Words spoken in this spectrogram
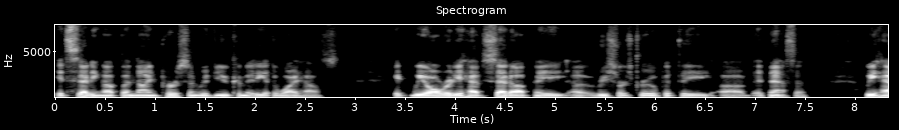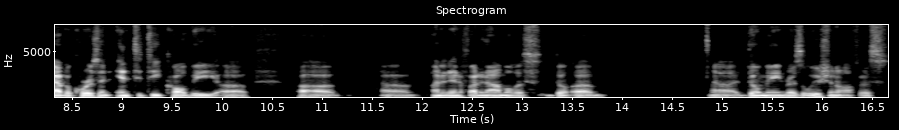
It's setting up a nine person review committee at the White House. It, we already have set up a, a research group at the uh, at NASA. We have, of course, an entity called the uh, uh, uh, unidentified anomalous do, um, uh, domain resolution office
